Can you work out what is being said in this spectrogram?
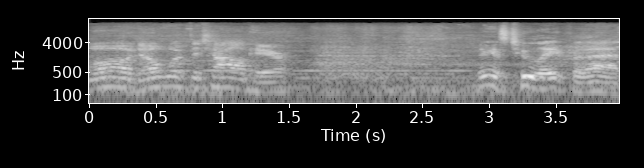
Oh, don't whip the child here. I think it's too late for that.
